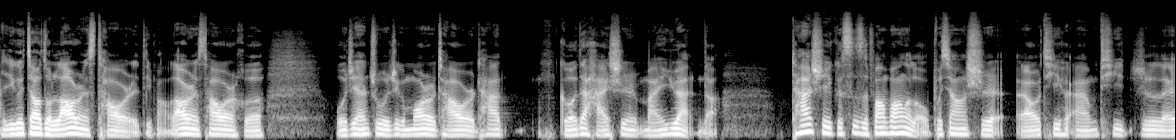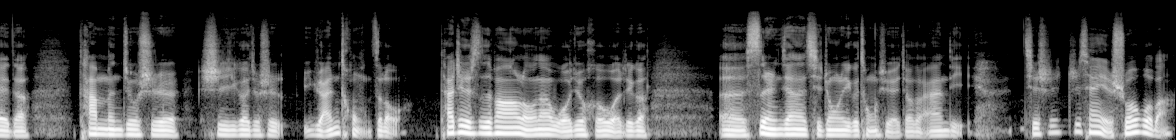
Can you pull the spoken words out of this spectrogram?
一个叫做 Lawrence Tower 的地方。Lawrence Tower 和我之前住的这个 Morrow Tower，它隔的还是蛮远的。它是一个四四方方的楼，不像是 LT 和 MT 之类的，他们就是是一个就是圆筒子楼。它这个四四方方楼呢，我就和我这个呃四人间的其中一个同学叫做 Andy，其实之前也说过吧。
